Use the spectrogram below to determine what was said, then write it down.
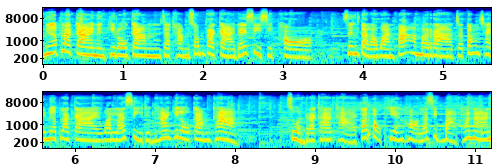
เนื้อปลากาย 1 กิโลกรัมจะทำส้มปลากายได้ 40พอ ซึ่งแต่ละวันป้าอมราจะต้องใช้เนื้อปลากายวันละ 4-5 กิโลกรัมค่ะ ส่วนราคาขายก็ตกเพียงห่อละ 10 บาทเท่านั้น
